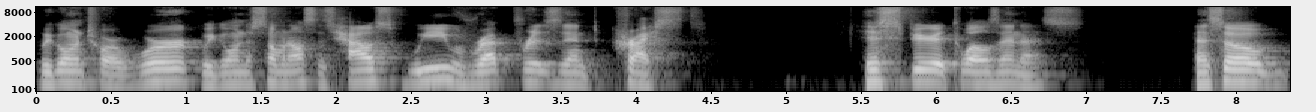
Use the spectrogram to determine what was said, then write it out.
we go into our work, we go into someone else's house, we represent Christ. His spirit dwells in us. And so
